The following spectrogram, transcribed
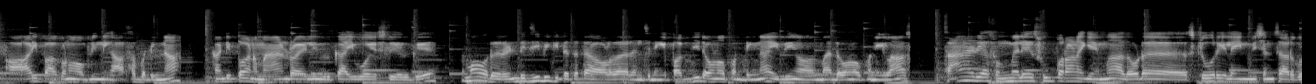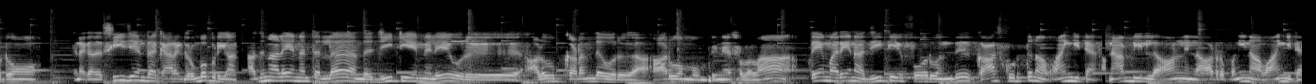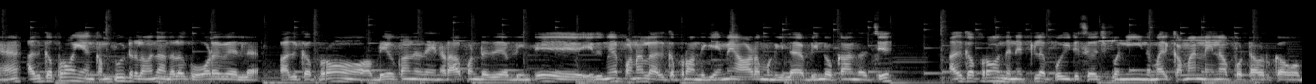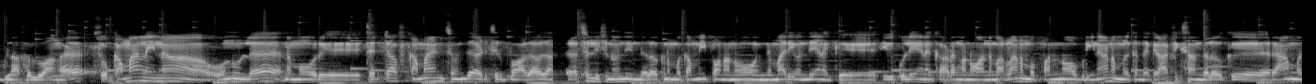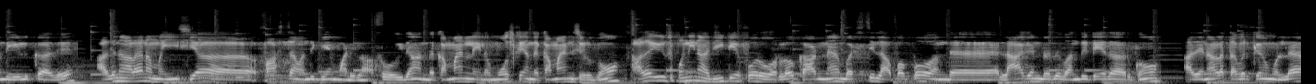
ஆடி பார்க்கணும் அப்படின்னு நீங்கள் ஆசைப்பட்டீங்கன்னா கண்டிப்பாக நம்ம ஆண்ட்ராய்ட்லேயும் இருக்குது ஐஓஎஸ்லேயும் இருக்குது சும்மா ஒரு ரெண்டு ஜிபி கிட்டத்தட்ட அவ்வளோதான் இருந்துச்சு. நீங்கள் பப்ஜி டவுன்லோட் பண்ணிட்டீங்கன்னா இதையும் அது மாதிரி டவுன்லோட் பண்ணிக்கலாம். சானடியாஸ் உண்மையிலேயே சூப்பரான கேமு அதோட ஸ்டோரி லைன் மிஷன்ஸாக இருக்கட்டும் எனக்கு அந்த சிஜேன்ற கேரக்டர் ரொம்ப பிடிக்கும். அதனாலே என்ன தெரில அந்த ஜிடிஏ மேலேயே ஒரு அளவு கடந்த ஒரு ஆர்வம் அப்படின்னே சொல்லலாம். அதே மாதிரியே நான் ஜிடிஏ ஃபோர் வந்து காசு கொடுத்து நான் வாங்கிட்டேன். ஸ்னாப்டீலில் ஆன்லைனில் ஆர்டர் பண்ணி நான் வாங்கிட்டேன். அதுக்கப்புறம் என் கம்ப்யூட்டரில் வந்து அந்தளவுக்கு ஓடவே இல்லை. அதுக்கப்புறம் அப்படியே உட்காந்து என்னடா பண்ணுறது அப்படின்ட்டு எதுவுமே பண்ணலை. அதுக்கப்புறம் அந்த கேமே ஆட முடியல அப்படின்ட்டு உட்காந்தாச்சு அதுக்கப்புறம் அந்த நெட்டில் போயிட்டு சர்ச் பண்ணி இந்த மாதிரி கமாண்ட் லைன்லாம் போட்டால் ஒர்க் ஆகும் அப்படிலாம் சொல்லுவாங்க. ஸோ கமாண்ட் லைன்னா ஒன்றும் இல்லை. நம்ம ஒரு செட் ஆஃப் கமாண்ட்ஸ் வந்து அடிச்சிருப்போம். அதாவது ரெசல்யூஷன் வந்து இந்த அளவுக்கு நம்ம கம்மி பண்ணணும். இந்த மாதிரி வந்து எனக்கு இதுக்குள்ளேயே எனக்கு அடங்கணும். அந்த மாதிரிலாம் நம்ம பண்ணோம் அப்படின்னா நம்மளுக்கு அந்த கிராஃபிக்ஸ் அந்த அளவுக்கு ரேம் வந்து இழுக்காது. அதனால நம்ம ஈஸியாக ஃபாஸ்ட்டாக வந்து கேம் ஆடிடலாம். ஸோ இதான் அந்த கமாண்ட் லைனில் மோஸ்ட்லி அந்த கமாண்ட்ஸ் இருக்கும். அதை யூஸ் பண்ணி நான் ஜிடிஏ ஃபோர் ஓரளவுக்கு ஆடினேன். பட் ஸ்டில் அப்பப்போ அந்த லேகுன்றது வந்துகிட்டே தான் இருக்கும். அது என்னால் தவிர்க்கவும் முடியல.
